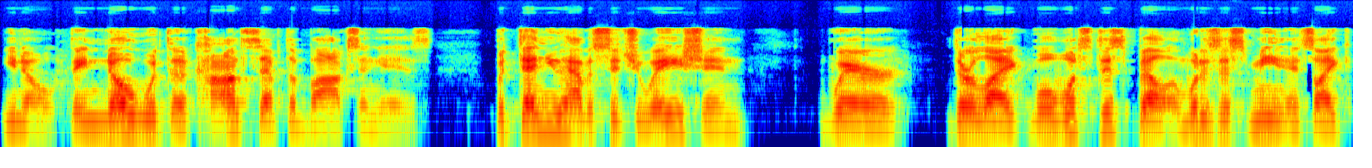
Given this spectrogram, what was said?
you know, they know what the concept of boxing is. But then you have a situation where they're like, well, what's this belt and what does this mean? It's like,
